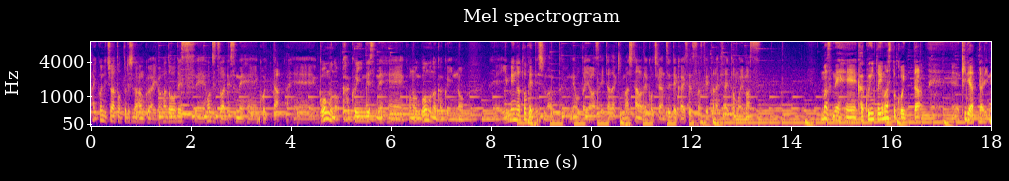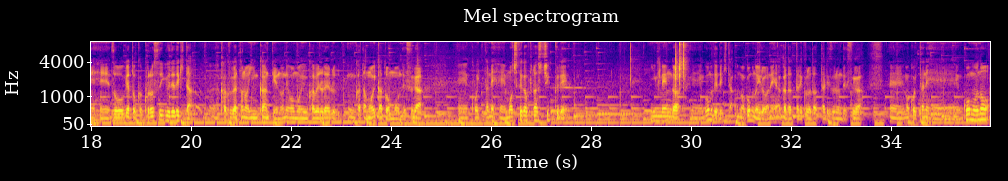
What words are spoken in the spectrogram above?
はいこんにちは。鳥取市のハンク屋いろは堂です、えー、本日はですね、えー、こういった、えー、ゴムの角印ですね、えこのゴムの角印の、え印面が溶けてしまうというねお問い合わせいただきましたのでこちらについて解説させていただきたいと思います。まずね、え角印と言いますとこういった、え木であったりね、え象牙とかクロスイでできた角型の印鑑っていうのをね思い浮かべられる方も多いかと思うんですが、えこういったね持ち手がプラスチックで印面が、えー、ゴムでできた、まあ、ゴムの色はね赤だったり黒だったりするんですが、えー、まあ、こういったね、え、ゴムの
